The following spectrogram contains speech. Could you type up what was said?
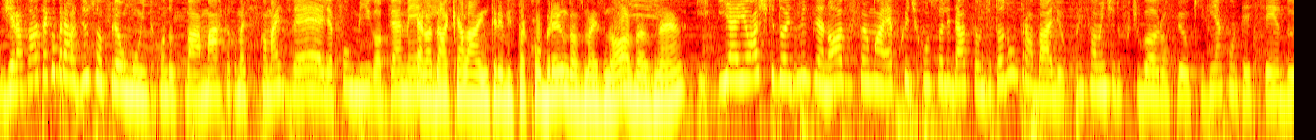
Geração até que o Brasil sofreu muito quando a Marta começa a ficar mais velha, Formiga, obviamente. Ela dá aquela entrevista cobrando as mais novas, né? Isso. né? E, e, aí eu acho que 2019 foi uma época de consolidação de todo um trabalho, principalmente do futebol europeu, que vinha acontecendo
